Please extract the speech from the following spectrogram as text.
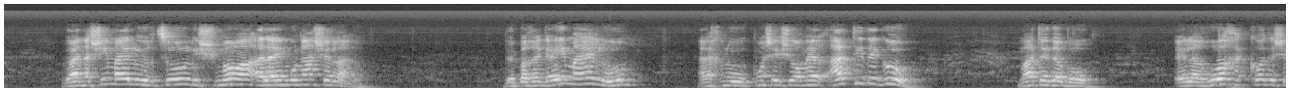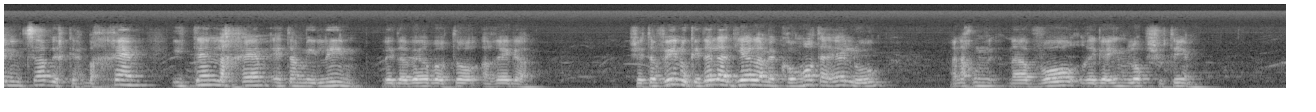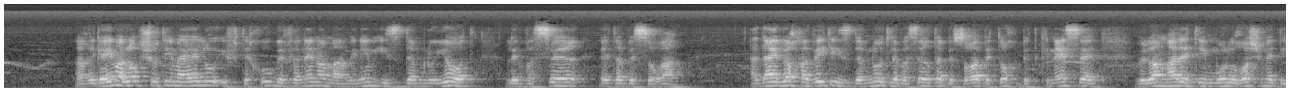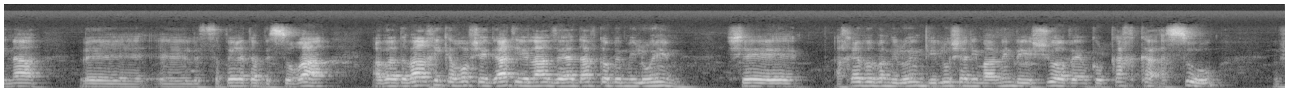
והאנשים האלו ירצו לשמוע על האמונה שלנו. וברגעים האלו, אנחנו, כמו שישוע אומר, אל תדאגו מה תדברו, אלא רוח הקודש שנמצא בכם ייתן לכם את המילים לדבר באותו הרגע. שתבינו, כדי להגיע למקומות האלו, אנחנו נעבור רגעים לא פשוטים. הרגעים הלא פשוטים האלו יפתחו בפנינו המאמינים הזדמנויות לבשר את הבשורה. עדיין לא חוויתי הזדמנות לבשר את הבשורה בתוך בית כנסת, ולא עמדתי מול ראש מדינה אה, לספר את הבשורה, אבל הדבר הכי קרוב שהגעתי אליו זה היה דווקא במילואים, שהחבר'ה במילואים גילו שאני מאמין בישוע והם כל כך כעסו,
